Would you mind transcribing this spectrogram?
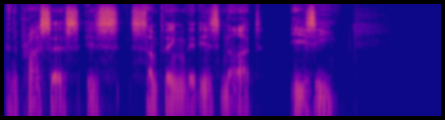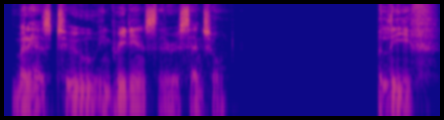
And the process is something that is not easy but it has two ingredients that are essential belief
